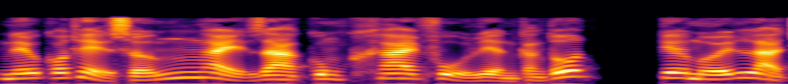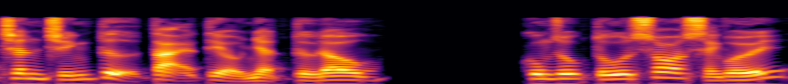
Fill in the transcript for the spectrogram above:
nếu có thể sớm ngày ra cung khai phủ liền càng tốt, kia mới là chân chính tự tại tiểu nhật từ đâu. Cùng dục tú so sánh với,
